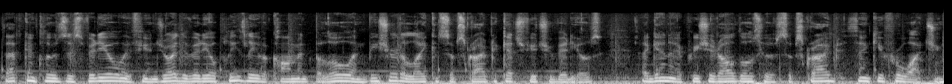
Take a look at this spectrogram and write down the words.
That concludes this video. If you enjoyed the video, please leave a comment below and be sure to like and subscribe to catch future videos. Again, I appreciate all those who have subscribed. Thank you for watching.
